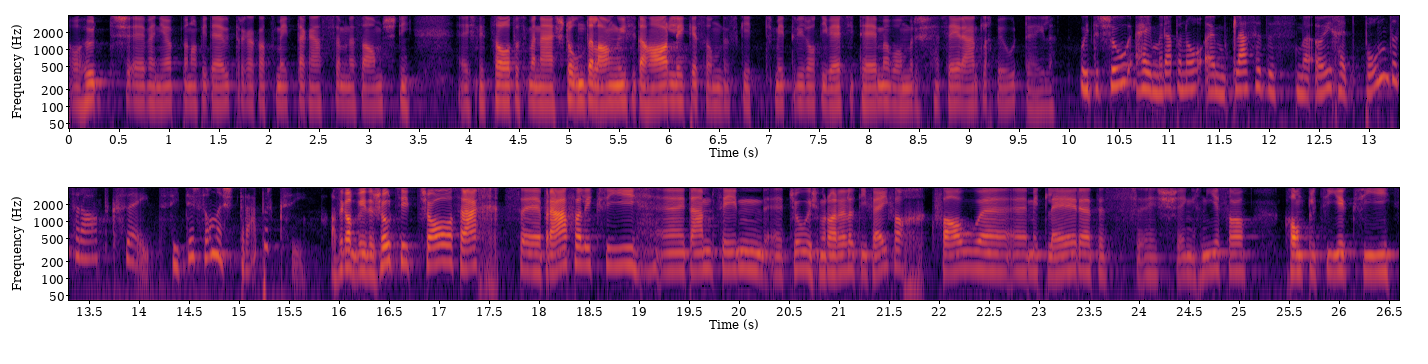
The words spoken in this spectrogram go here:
auch heute, äh, wenn ich etwa noch bei den Eltern gehe, zum Mittagessen am Samstag, äh, ist nicht so, dass wir dann stundenlang uns in den Haaren liegen, sondern es gibt mittlerweile auch diverse Themen, die wir sehr ähnlich beurteilen. Und in der Schule haben wir eben noch ähm, gelesen, dass man euch hat Bundesrat gesagt hat. Seid ihr so ein Streber gewesen? Also glaube, bei der Schulzeit schon ein recht äh, Bräfeli äh, in dem Sinn. Äh, die Schule ist mir auch relativ einfach gefallen äh, mit Lehren. Das war eigentlich nie so kompliziert gewesen.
